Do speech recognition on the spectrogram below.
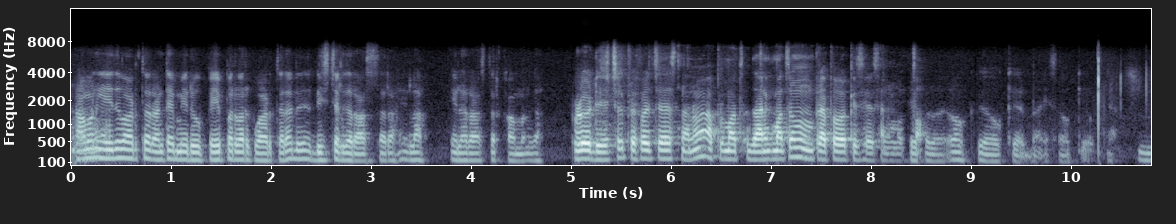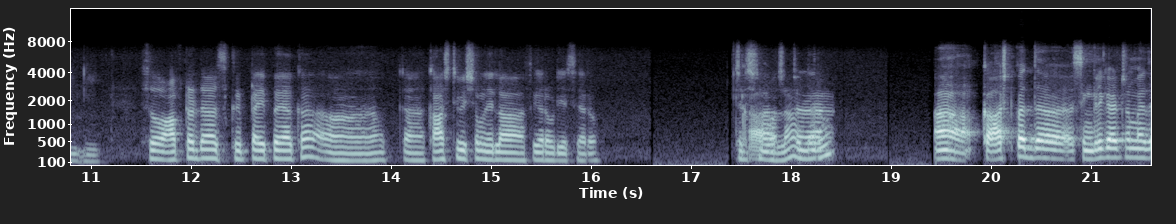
కామన్గా ఏది వాడతారు? అంటే మీరు పేపర్ వర్క్ వాడతారా? లేదా డిజిటల్గా రాస్తారా? ఎలా ఎలా రాస్తారు కామన్గా? ఇప్పుడు డిజిటల్ ప్రిఫర్ చేస్తున్నాను. అప్పుడు మాత్రం దానికి మాత్రం ప్రిపేర్ వర్క్ చేశాను మొత్తం. Okay okay nice okay okay so after the script అయిపోయాక కాస్ట్ విషయంలో ఎలా ఫిగర్ అవుట్ చేశారు? కాస్ట్ పెద్ద సింగిల్ క్యారెక్టర్ మీద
